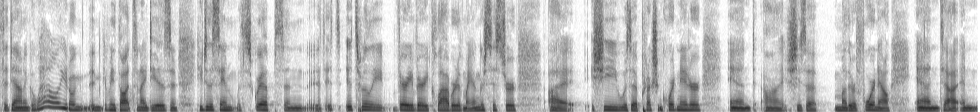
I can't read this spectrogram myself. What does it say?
sit down and go, "Well, you know," and give me thoughts and ideas. And he'd do the same with scripts. And it, it's it's really very very collaborative. My younger sister, uh, she was a production coordinator, and uh, she's a mother of four now, and uh, and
